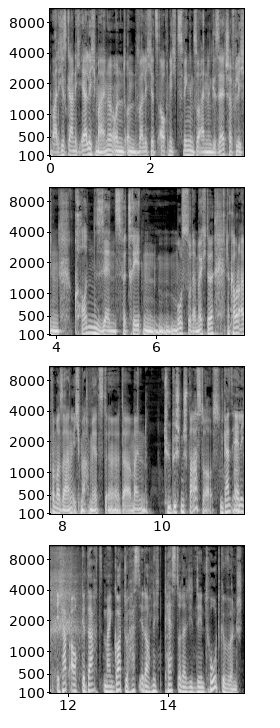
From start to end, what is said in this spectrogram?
weil ich es gar nicht ehrlich meine und, und weil ich jetzt auch nicht zwingend so einen gesellschaftlichen Konsens vertreten muss oder möchte, dann kann man einfach mal sagen, ich mache mir jetzt äh, da meinen typischen Spaß draus. Und ganz ehrlich, ja. ich habe auch gedacht, mein Gott, du hast ihr doch nicht Pest oder die, den Tod gewünscht.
